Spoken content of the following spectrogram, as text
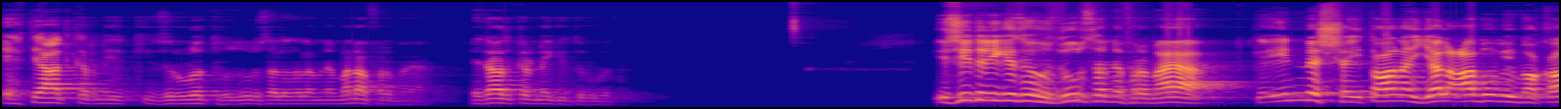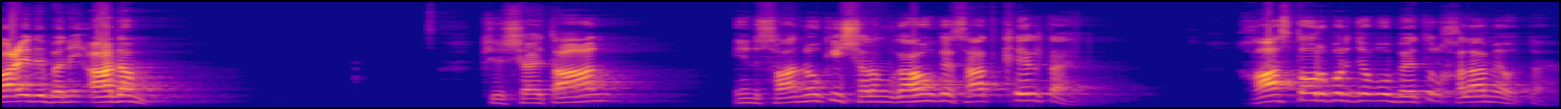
احتیاط کرنے کی ضرورت حضور صلی اللہ علیہ وسلم نے منع فرمایا احتیاط کرنے کی ضرورت اسی طریقے سے حضور صاحب نے فرمایا کہ ان شیطان یل آب و بھی مقاعد بنی آدم، کہ شیطان انسانوں کی شرمگاہوں کے ساتھ کھیلتا ہے۔ خاص طور پر جب وہ بیت الخلاء میں ہوتا ہے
